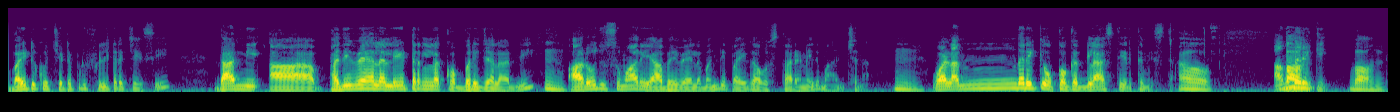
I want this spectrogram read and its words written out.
బయటకు వచ్చేటప్పుడు ఫిల్టర్ చేసి దాన్ని ఆ పదివేల లీటర్ల కొబ్బరి జలాన్ని ఆ రోజు సుమారు యాభై వేల మంది పైగా వస్తారనేది మా అంచనా. వాళ్ళందరికీ ఒక్కొక్క గ్లాస్ తీర్థం ఇస్తాం. అందరికీ. బాగుంది.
